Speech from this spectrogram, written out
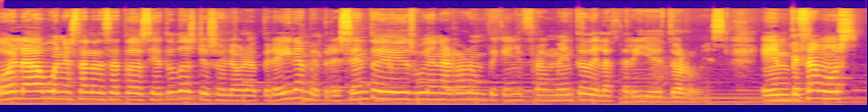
Hola, buenas tardes a todos y a todas. Yo soy Laura Pereira, me presento y hoy os voy a narrar un pequeño fragmento de Lazarillo de Tormes. ¡Empezamos!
